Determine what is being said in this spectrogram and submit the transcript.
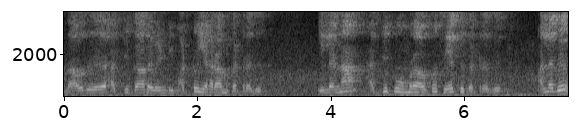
அதாவது ஹஜ்ஜுக்காக வேண்டி மட்டும் எஹராம் கட்டுறது. இல்லைன்னா ஹஜ்ஜுக்கும் உம்ராவுக்கும் சேர்த்து கட்டுறது. அல்லது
